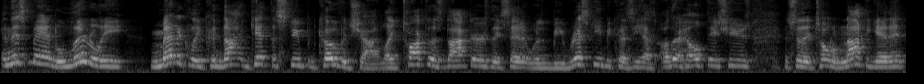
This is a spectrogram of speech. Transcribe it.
and this man literally medically could not get the stupid COVID shot. Like, talked to his doctors, they said it would be risky because he has other health issues, and so they told him not to get it,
